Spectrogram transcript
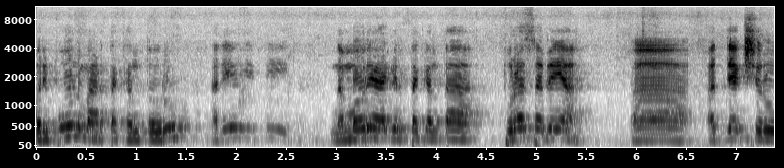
ಪರಿಪೂರ್ಣ ಮಾಡ್ತಕ್ಕಂಥವ್ರು. ಅದೇ ರೀತಿ ನಮ್ಮವರೇ ಆಗಿರ್ತಕ್ಕಂಥ ಪುರಸಭೆಯ ಅಧ್ಯಕ್ಷರು,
